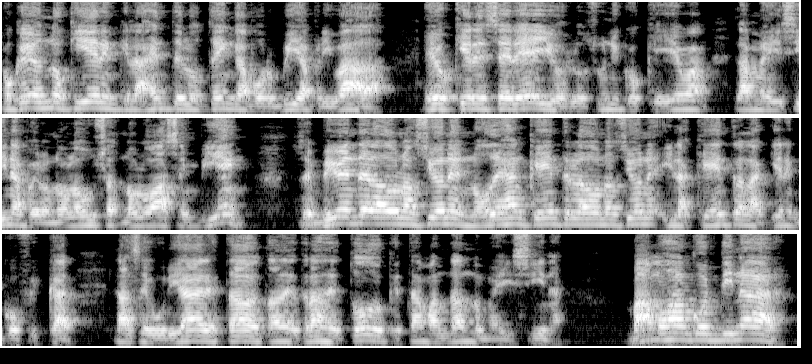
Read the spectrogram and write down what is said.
porque ellos no quieren que la gente lo tenga por vía privada. Ellos quieren ser ellos los únicos que llevan las medicinas, pero no lo usan, no lo hacen bien. Entonces viven de las donaciones, no dejan que entren las donaciones y las que entran las quieren confiscar. La seguridad del Estado está detrás de todo el que está mandando medicina. Vamos a coordinar.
